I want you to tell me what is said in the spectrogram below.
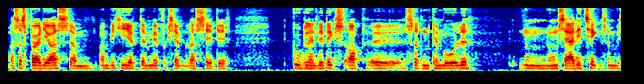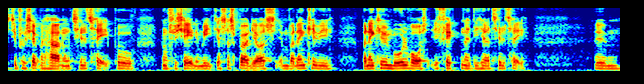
og så spørger de også, om, om vi kan hjælpe dem med for eksempel at sætte Google Analytics op, øh, så den kan måle nogle, nogle særlige ting, som hvis de for eksempel har nogle tiltag på nogle sociale medier, så spørger de også, jamen, hvordan, kan vi, hvordan kan vi måle vores effekten af de her tiltag. Øhm,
